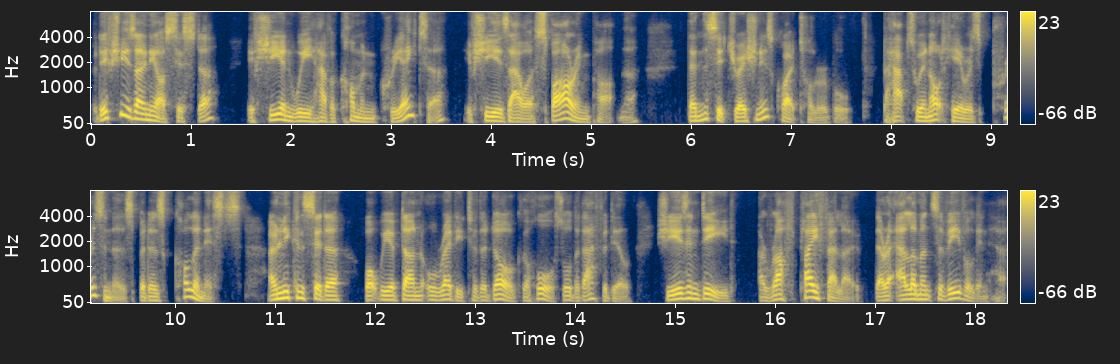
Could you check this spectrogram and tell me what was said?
But if she is only our sister, if she and we have a common creator, if she is our sparring partner, then the situation is quite tolerable. Perhaps we're not here as prisoners, but as colonists. Only consider what we have done already to the dog, the horse, or the daffodil. She is indeed a rough playfellow. There are elements of evil in her.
